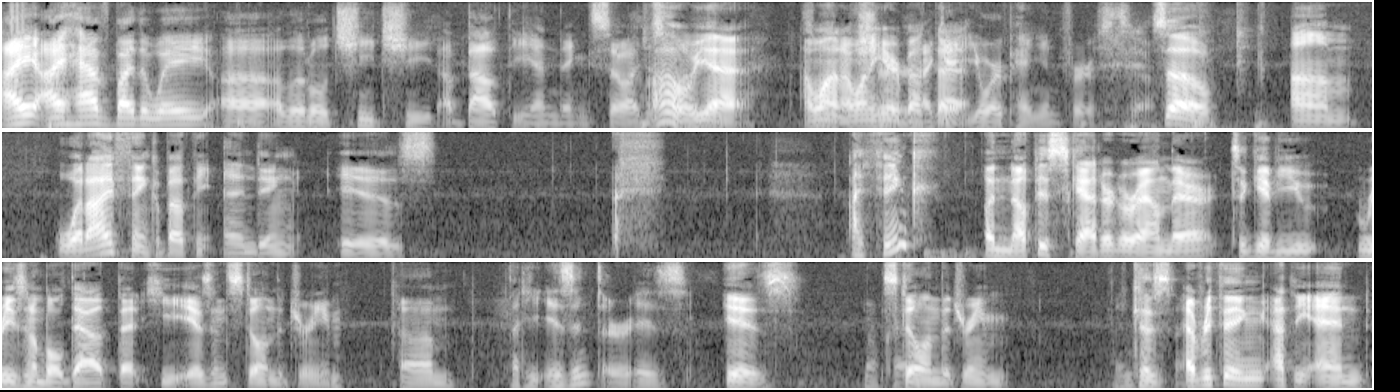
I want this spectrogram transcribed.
I I have, by the way, uh, a little cheat sheet about the ending. So I just oh wanted to- yeah, just I want I want to hear about I that. Get your opinion first. So. So, um, what I think about the ending is, I think enough is scattered around there to give you reasonable doubt that he isn't still in the dream. Um, That he isn't or is is okay. still in the dream because everything at the end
